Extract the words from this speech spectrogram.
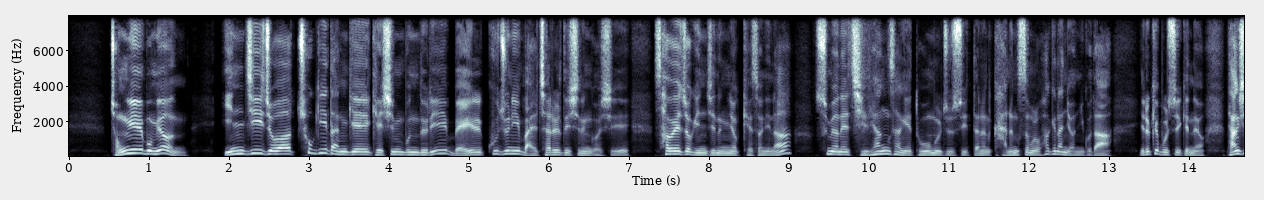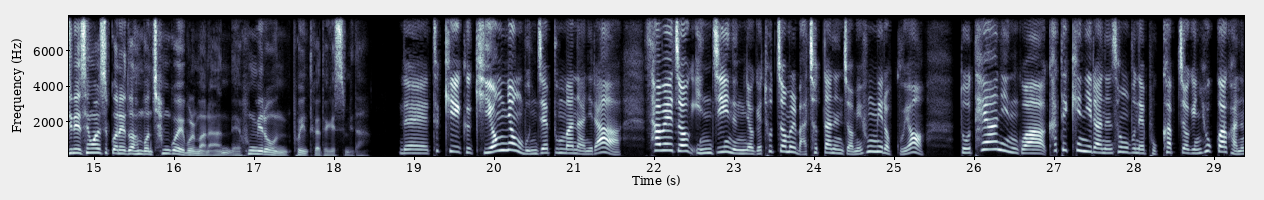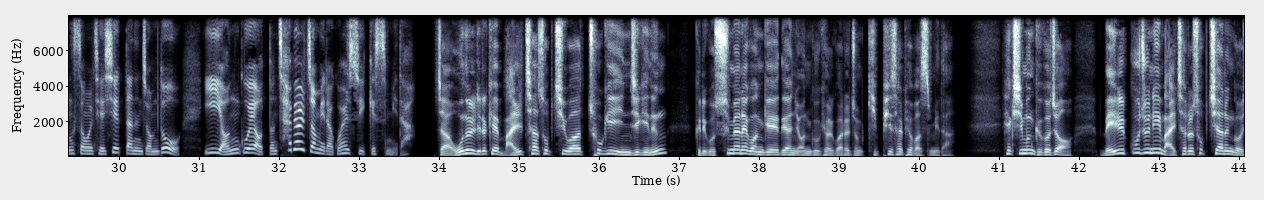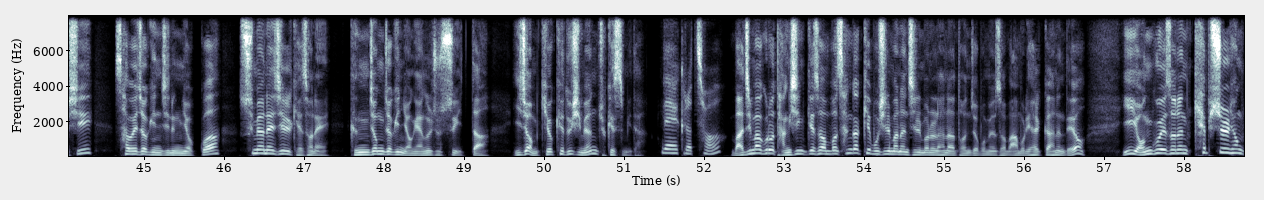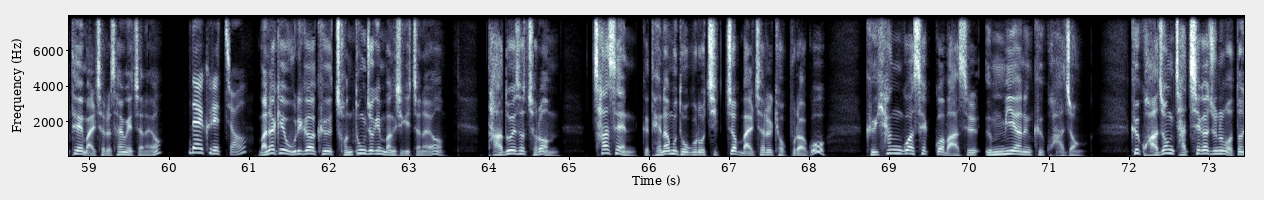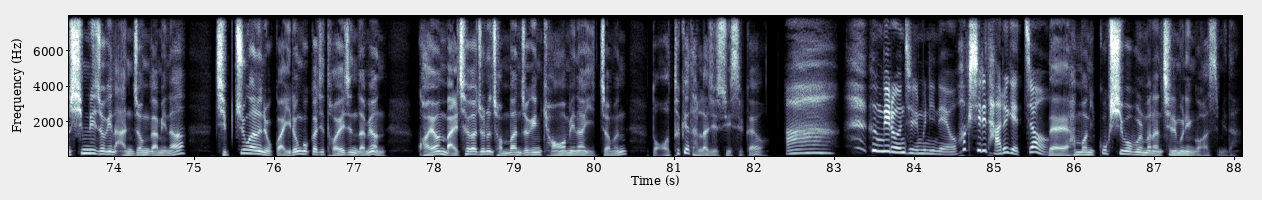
정리해보면 인지 저하 초기 단계에 계신 분들이 매일 꾸준히 말차를 드시는 것이 사회적 인지 능력 개선이나 수면의 질 향상에 도움을 줄 수 있다는 가능성을 확인한 연구다. 이렇게 볼 수 있겠네요. 당신의 생활 습관에도 한번 참고해 볼 만한 네, 흥미로운 포인트가 되겠습니다. 네, 특히 그 기억력 문제뿐만 아니라 사회적 인지 능력에 초점을 맞췄다는 점이 흥미롭고요. 또 태아닌과 카테킨이라는 성분의 복합적인 효과 가능성을 제시했다는 점도 이 연구의 어떤 차별점이라고 할 수 있겠습니다. 자, 오늘 이렇게 말차 섭취와 초기 인지 기능 그리고 수면의 관계에 대한 연구 결과를 좀 깊이 살펴봤습니다. 핵심은 그거죠. 매일 꾸준히 말차를 섭취하는 것이 사회적 인지 능력과 수면의 질 개선에 긍정적인 영향을 줄 수 있다. 이 점 기억해 두시면 좋겠습니다. 네, 그렇죠. 마지막으로 당신께서 한번 생각해 보실 만한 질문을 하나 던져보면서 마무리할까 하는데요. 이 연구에서는 캡슐 형태의 말차를 사용했잖아요. 네, 그랬죠. 만약에 우리가 그 전통적인 방식 있잖아요. 다도에서처럼 차센, 그 대나무 도구로 직접 말차를 격불하고 그 향과 색과 맛을 음미하는 그 과정. 그 과정 자체가 주는 어떤 심리적인 안정감이나 집중하는 효과 이런 것까지 더해진다면 과연 말차가 주는 전반적인 경험이나 이점은 또 어떻게 달라질 수 있을까요? 아, 흥미로운 질문이네요. 확실히 다르겠죠? 네, 한번 꼭 씹어볼 만한 질문인 것 같습니다.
